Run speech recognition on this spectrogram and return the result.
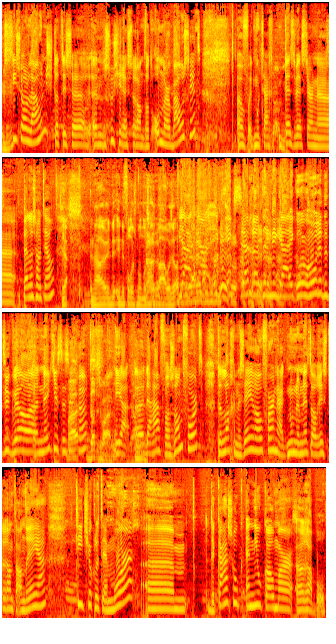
Siso Lounge. Dat is uh, een sushi restaurant wat onder bouwen zit. Of ik moet zeggen, Best Western Palace Hotel. Ja, nou in de, in de volksmond bouwen zo. Ja, ja ik, ik, zeg het. Ik denk, ja, ik hoor, hoor het natuurlijk wel netjes te maar zeggen. dat is waar. Ja, uh, de haven van Zandvoort. De Lachende Zeerover. Nou, ik noemde hem net al restaurant Andrea. Tea Chocolate and More. Um, de Kaashoek en nieuwkomer uh, Rabbel.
